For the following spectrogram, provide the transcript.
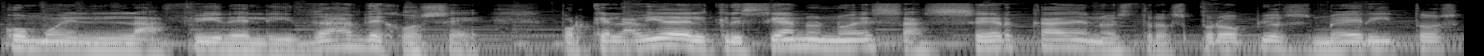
como en la fidelidad de José, porque la vida del cristiano no es acerca de nuestros propios méritos,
